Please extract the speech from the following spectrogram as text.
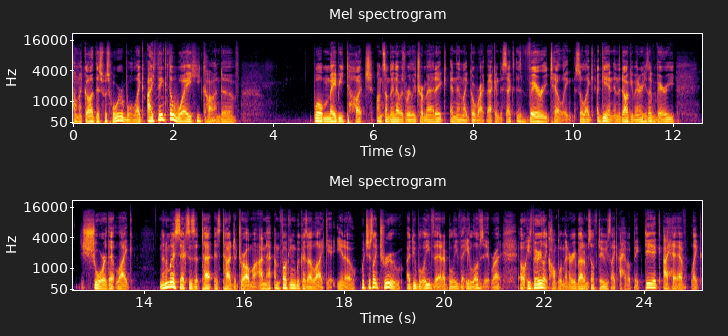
oh my god, this was horrible. Like I think the way he kind of will maybe touch on something that was really traumatic and then like go right back into sex is very telling. So like again in the documentary, he's like very sure that like none of my sex is atta- is tied to trauma. I'm I'm fucking because I like it, you know, which is like true. I do believe that. I believe that he loves it, right? Oh, he's very like complimentary about himself too. He's like, I have a big dick. I have like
